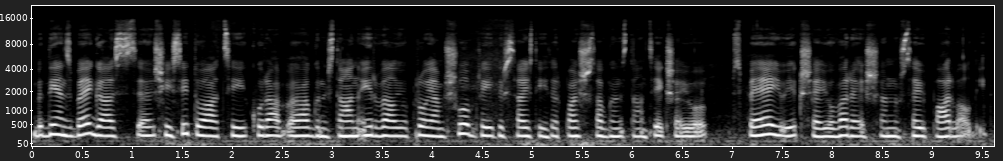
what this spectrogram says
Bet dienas beigās eh, šī situācija, kurā Afganistāna ir vēl joprojām šobrīd, ir saistīta ar pašas Afganistānas iekšējo spēju, iekšējo varēšanu sevi pārvaldīt.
